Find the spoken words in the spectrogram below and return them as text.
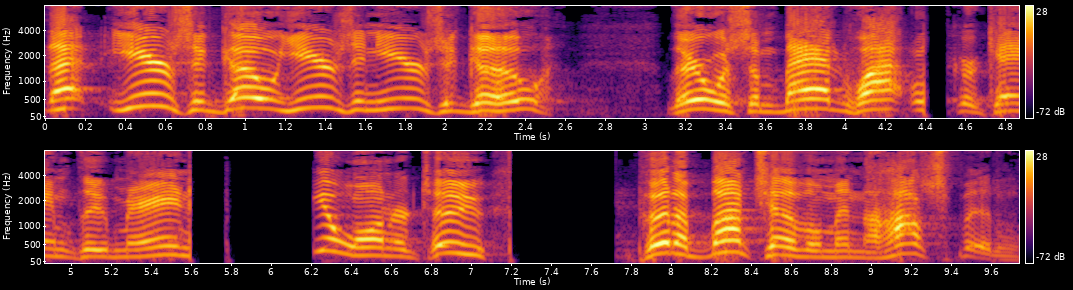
that years ago, years and years ago, there was some bad white liquor came through Marion. You one or two, put a bunch of them in the hospital.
